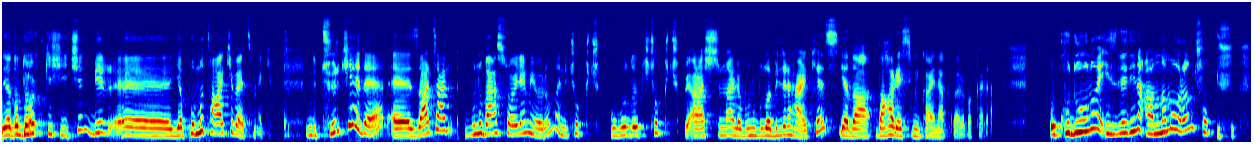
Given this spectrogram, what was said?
ya da dört kişi için bir e, yapımı takip etmek. Şimdi Türkiye'de e, zaten bunu ben söylemiyorum. Hani çok küçük Google'daki çok küçük bir araştırmayla bunu bulabilir herkes ya da daha resmi kaynaklara bakarak. Okuduğunu ve izlediğini anlama oranı çok düşük.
